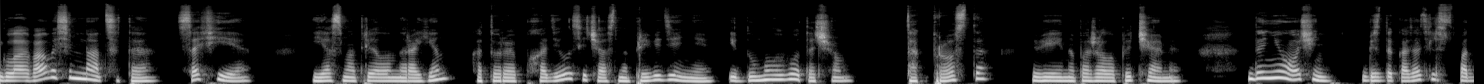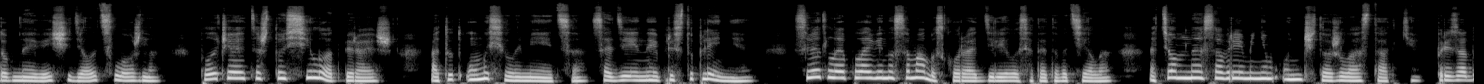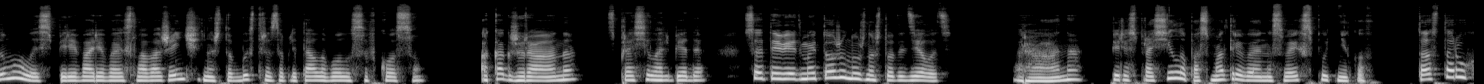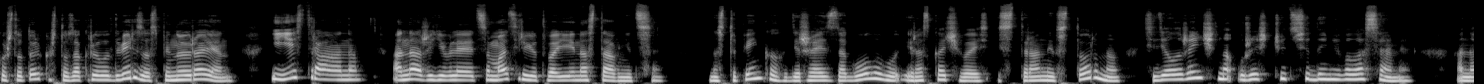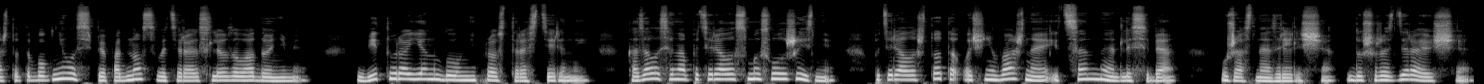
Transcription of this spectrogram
Глава 18. София. Я смотрела на Раен, которая походила сейчас на привидение, и думала вот о чем. «Так просто?» – Вейна пожала плечами. «Да не очень. Без доказательств подобные вещи делать сложно. Получается, что силу отбираешь, а тут умысел имеется, содеянные преступления. Светлая половина сама бы скоро отделилась от этого тела, а темная со временем уничтожила остатки. Призадумывалась, переваривая слова женщины, что быстро заплетала волосы в косу. «А как же Раана?» – спросил Альбеда. «С этой ведьмой тоже нужно что-то делать». «Раана?» – переспросила, посматривая на своих спутников. «Та старуха, что только что закрыла дверь за спиной Раен. И есть Раана. Она же является матерью твоей наставницы». На ступеньках, держась за голову и раскачиваясь из стороны в сторону, сидела женщина уже с чуть седыми волосами. Она что-то бубнила себе под нос, вытирая слезы ладонями. Вид у Раен был не просто растерянный. Казалось, она потеряла смысл жизни, потеряла что-то очень важное и ценное для себя. Ужасное зрелище, душераздирающее.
